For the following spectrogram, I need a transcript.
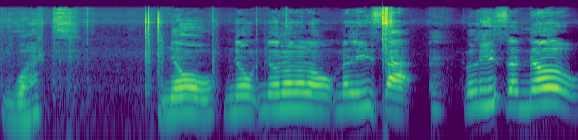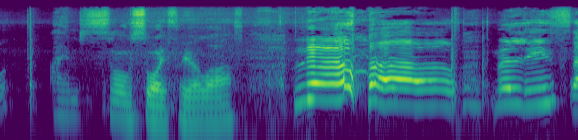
What? No, no, no, no, no, no, Melissa, Melissa, no. I am so sorry for your loss. No, Melissa.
